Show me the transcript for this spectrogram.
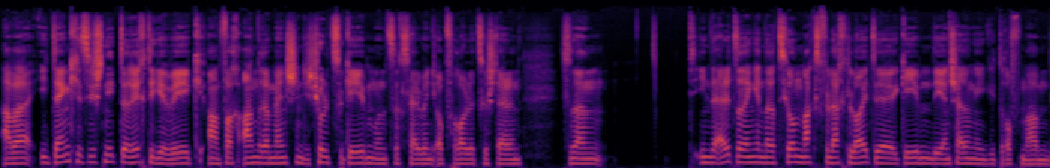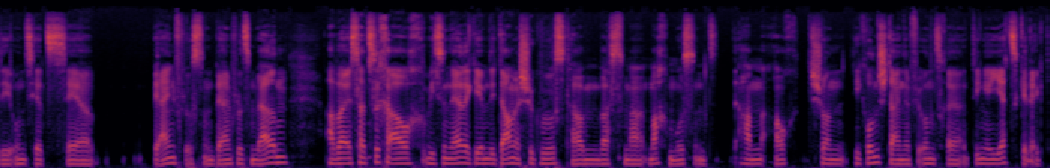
Aber ich denke, es ist nicht der richtige Weg, einfach anderen Menschen die Schuld zu geben und sich selber in die Opferrolle zu stellen, sondern in der älteren Generation mag es vielleicht Leute geben, die Entscheidungen getroffen haben, die uns jetzt sehr beeinflussen und beeinflussen werden. Aber es hat sicher auch Visionäre gegeben, die damals schon gewusst haben, was man machen muss und haben auch schon die Grundsteine für unsere Dinge jetzt gelegt.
